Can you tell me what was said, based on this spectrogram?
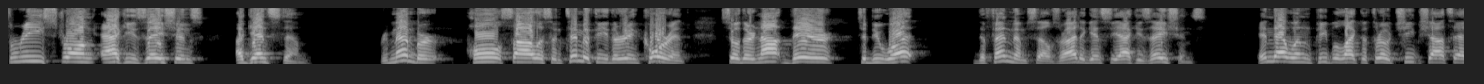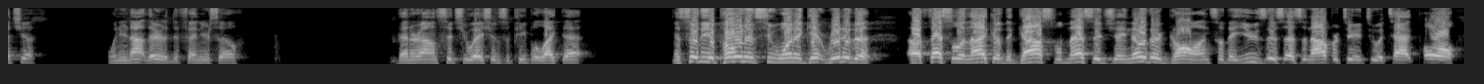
three strong accusations against them. Remember, Paul, Silas, and Timothy, they're in Corinth. So they're not there to do what? Defend themselves, right? Against the accusations. Isn't that when people like to throw cheap shots at you? When you're not there to defend yourself? Been around situations of people like that? And so the opponents who want to get rid of the uh, Thessalonica of the gospel message, they know they're gone, so they use this as an opportunity to attack Paul,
